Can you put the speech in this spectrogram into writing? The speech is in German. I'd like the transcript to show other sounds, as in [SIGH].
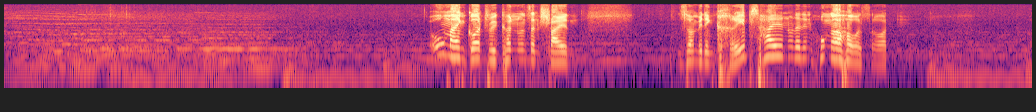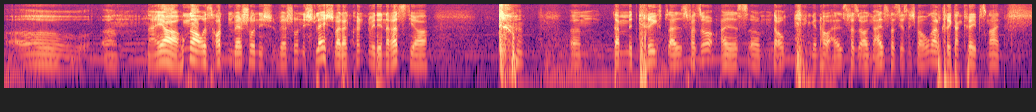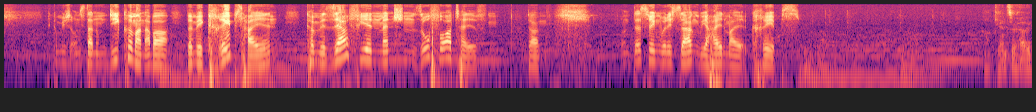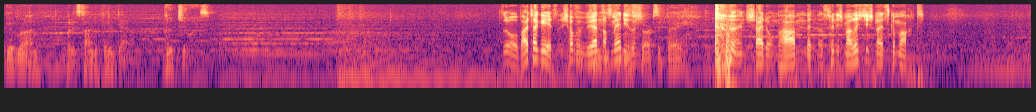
Oh mein Gott, wir können uns entscheiden. Sollen wir den Krebs heilen oder den Hunger ausrotten? Oh, ähm, naja, Hunger ausrotten wäre schon nicht, wäre schon nicht schlecht, weil dann könnten wir den Rest ja [COUGHS] ähm, dann mit Krebs alles versorgen, alles, ähm, darum, [LAUGHS] genau, alles versorgen, alles, was jetzt nicht mehr hungert, kriegt dann Krebs, nein. Können wir uns dann um die kümmern, aber wenn wir Krebs heilen, können wir sehr vielen Menschen sofort helfen. Dann. Und deswegen würde ich sagen, wir heilen mal Krebs. Well, cancer had a good run, but it's time to put it down. Good choice. So, weiter geht's. Ich hoffe, wir werden noch mehr Keep the diese sharks at bay. [COUGHS] Entscheidungen haben, denn das finde ich mal richtig nice gemacht.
